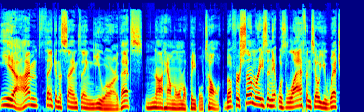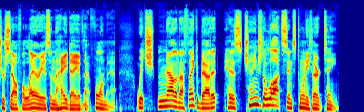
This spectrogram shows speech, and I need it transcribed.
Yeah, I'm thinking the same thing you are. That's not how normal people talk. But for some reason, it was laugh until you wet yourself hilarious in the heyday of that format, which, now that I think about it, has changed a lot since 2013.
